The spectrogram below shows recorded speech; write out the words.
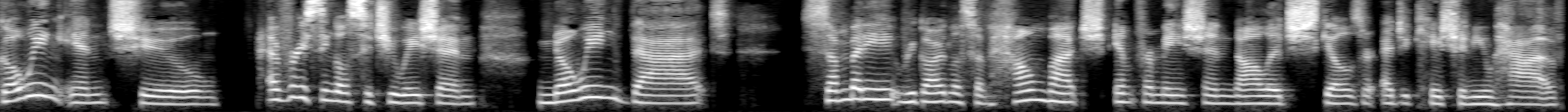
going into every single situation, knowing that somebody, regardless of how much information, knowledge, skills, or education you have,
